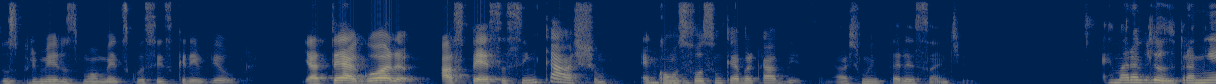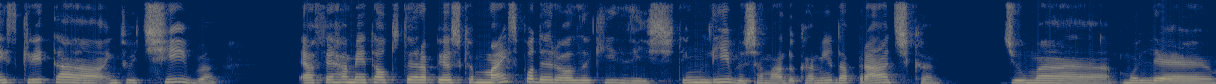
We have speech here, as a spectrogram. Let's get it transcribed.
os primeiros momentos que você escreveu e até agora, as peças se encaixam. É como uhum. se fosse um quebra-cabeça. Né? Eu acho muito interessante isso. É maravilhoso. Para mim, a escrita intuitiva é a ferramenta autoterapêutica mais poderosa que existe. Tem um livro chamado O Caminho da Prática, de uma mulher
